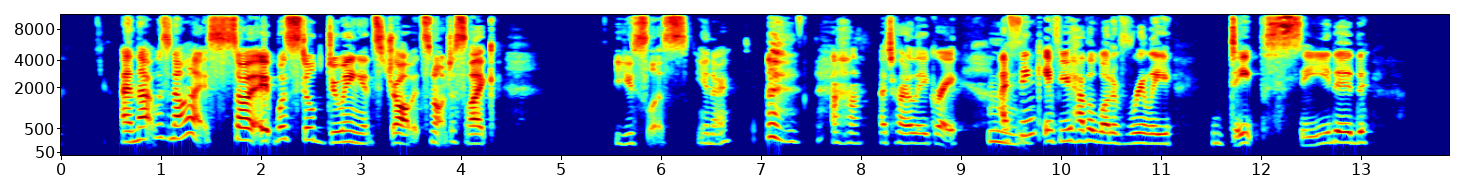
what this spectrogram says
And that was nice. So it was still doing its job. It's not just like useless, you know? Uh-huh. I totally agree. I Mm. think if you have a lot of really deep seated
